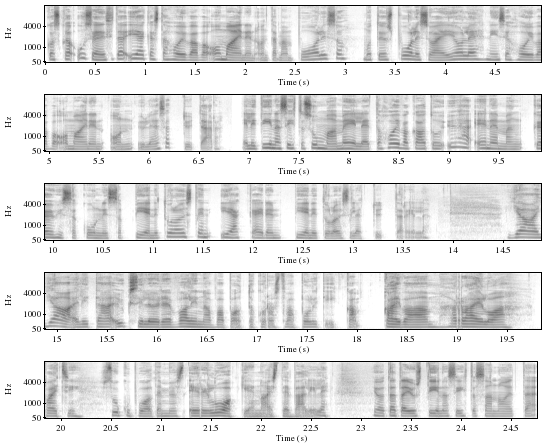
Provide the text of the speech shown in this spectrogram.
koska usein sitä iäkästä hoivaava omainen on tämän puoliso, mutta jos puolisoa ei ole, niin se hoivaava omainen on yleensä tytär. Eli Tiina Sihto summaa meille, että hoiva kaatuu yhä enemmän köyhissä kunnissa pienituloisten iäkkäiden pienituloisille tyttärille. Jaa, jaa, eli tämä yksilöiden valinnanvapautta korostava politiikka kaivaa railoa paitsi sukupuolten myös eri luokkien naisten välille. Joo, tätä just Tiina Sihta sanoi, että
